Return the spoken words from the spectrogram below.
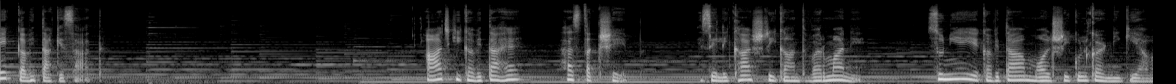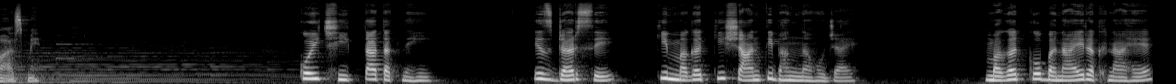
एक कविता के साथ। आज की कविता है हस्तक्षेप। इसे लिखा श्रीकांत वर्मा ने। सुनिए ये कविता मौल श्री कुलकर्णी की आवाज़ में। कोई छींकता तक नहीं। इस डर से कि मगध की शांति भंग न हो जाए। मगध को बनाए रखना है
